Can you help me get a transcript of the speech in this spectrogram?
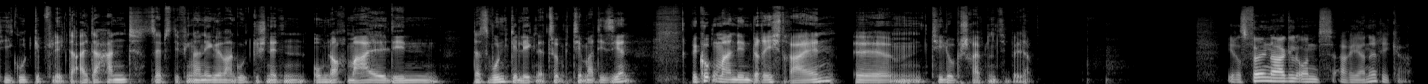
die gut gepflegte alte Hand, selbst die Fingernägel waren gut geschnitten, um nochmal den, das Wundgelegene zu thematisieren. Wir gucken mal in den Bericht rein. Ähm, Thilo beschreibt uns die Bilder. Iris Völlnagel und Ariane Rika.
